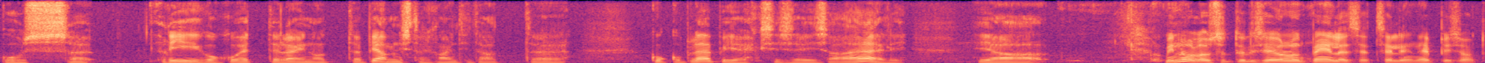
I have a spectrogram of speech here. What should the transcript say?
Kus riigikogu ette läinud peaministrikandidaat kukub läbi, ehk siis ei saa hääli ja minul ausalt öeldes ei olnud meeles, et selline episood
